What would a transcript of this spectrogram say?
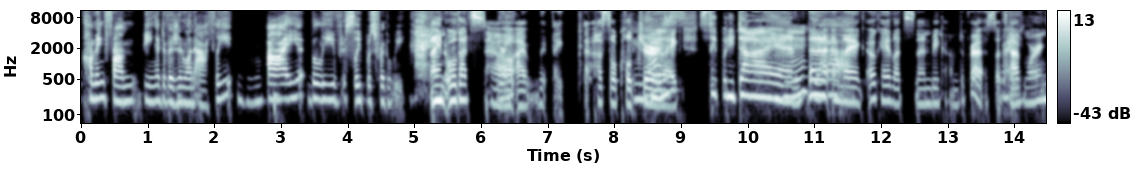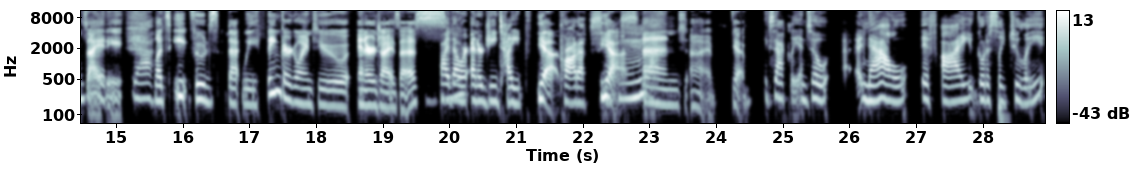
coming from being a Division One athlete, Mhm. I believed sleep was for the weak. I know. Well, that's how Right? I would like that hustle culture, Yes. like sleep when you die, and Mhm. da- da- Yeah. and like okay, let's then become depressed. Let's Right. have more anxiety. Yeah. Let's eat foods that we think are going to energize us. Five hour energy type Yeah, products. yeah, yes. Mhm. and uh, yeah Exactly. And so uh, now, if I go to sleep too late,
